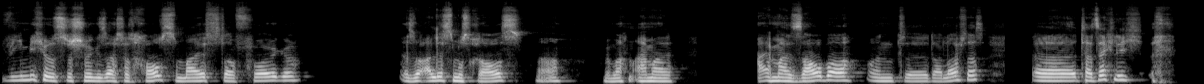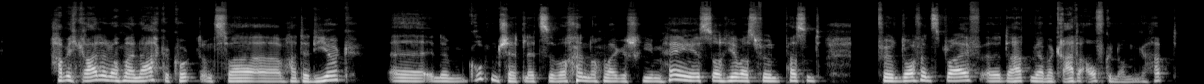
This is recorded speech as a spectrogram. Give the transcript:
wie Michus so schön gesagt hat, Hausmeisterfolge. Also alles muss raus. Ja. Wir machen einmal, einmal sauber und äh, da läuft das. Äh, tatsächlich habe ich gerade noch mal nachgeguckt und zwar äh, hat der Dirk äh, in einem Gruppenchat letzte Woche noch mal geschrieben, hey, ist doch hier was für ein passend für Dolphins Drive. Äh, da hatten wir aber gerade aufgenommen gehabt.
